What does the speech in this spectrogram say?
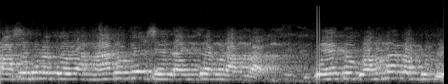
পাশে যেন কেউ না ঢোকে সেই দায়িত্ব এখন আপনার। যেহেতু গণনা করতেছে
